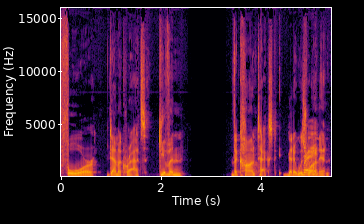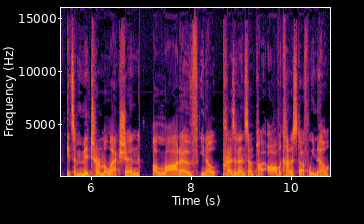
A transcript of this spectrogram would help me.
for Democrats, given the context that it was right. run in. It's a midterm election, a lot of, you know, presidents and all the kind of stuff we know.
